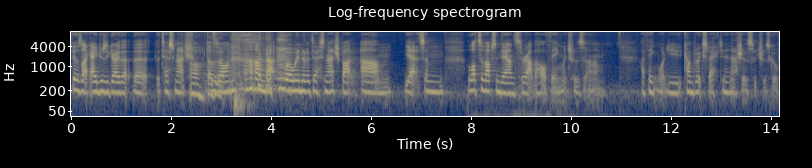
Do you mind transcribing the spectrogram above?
feels like ages ago that the, the test match Oh, was it? on, um, that whirlwind of a test match. But um, yeah, some lots of ups and downs throughout the whole thing, which was um, I think what you come to expect in an Ashes, which was cool.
